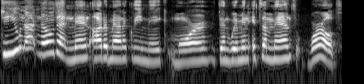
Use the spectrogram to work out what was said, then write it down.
do you not know that men automatically make more than women? It's a man's world.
